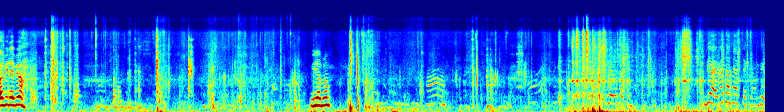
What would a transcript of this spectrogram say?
abiyle bir Bir yapalım. Bir ayra tatar çekiyorum bir.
